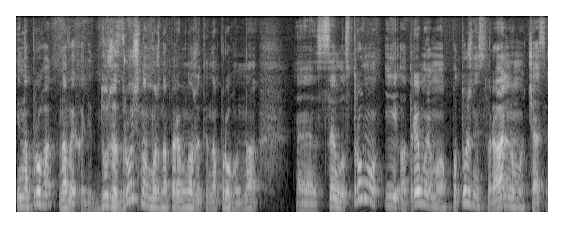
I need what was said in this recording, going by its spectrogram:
і напруга на виході. Дуже зручно можна перемножити напругу на е, силу струму і отримуємо потужність в реальному часі.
